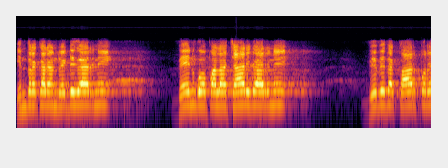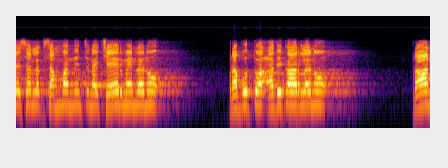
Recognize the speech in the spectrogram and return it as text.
ఇంద్రకరణ్ రెడ్డి గారిని వేణుగోపాలాచారి గారిని వివిధ కార్పొరేషన్లకు సంబంధించిన చైర్మన్లను ప్రభుత్వ అధికారులను ప్రాణ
